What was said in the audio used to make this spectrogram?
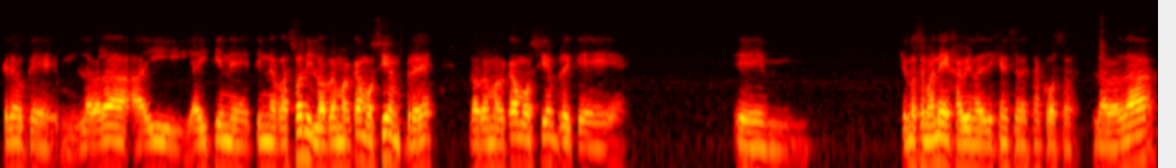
Creo que la verdad ahí, ahí tiene, tiene razón y lo remarcamos siempre, lo remarcamos siempre que, que no se maneja bien la dirigencia en estas cosas. La verdad,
